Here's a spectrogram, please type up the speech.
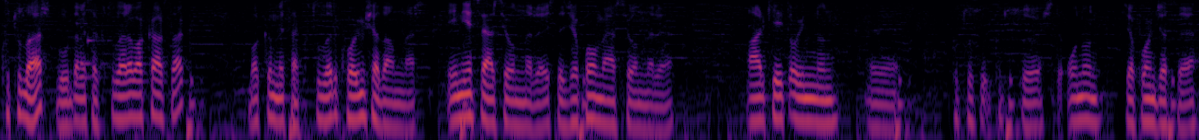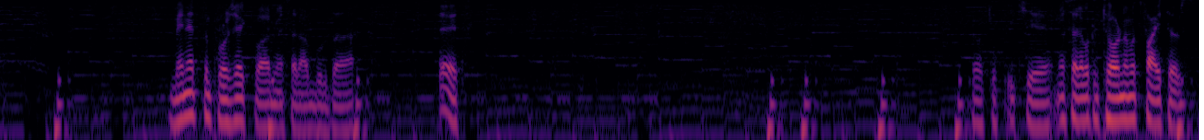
Kutular. Burada mesela kutulara bakarsak bakın mesela kutuları koymuş adamlar. NES versiyonları, işte Japon versiyonları. Arcade oyununun e, kutusu kutusu işte onun Japoncası. Manhattan Project var mesela burada. Evet. Turtles 2. Mesela bakın Tournament Fighters.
